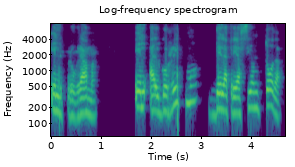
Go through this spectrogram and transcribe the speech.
el programa, el algoritmo de la creación toda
